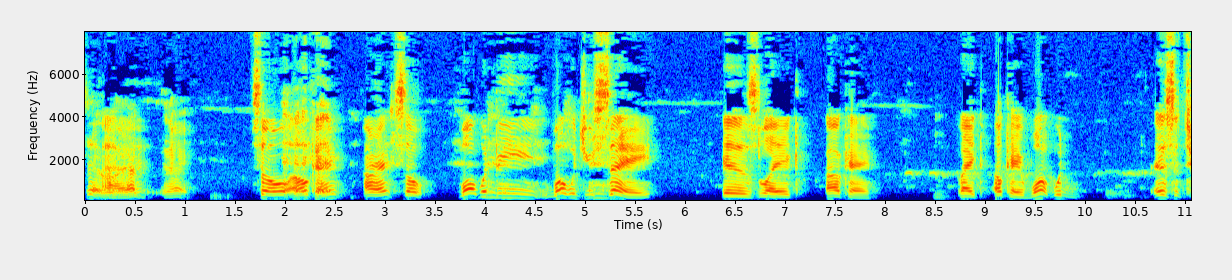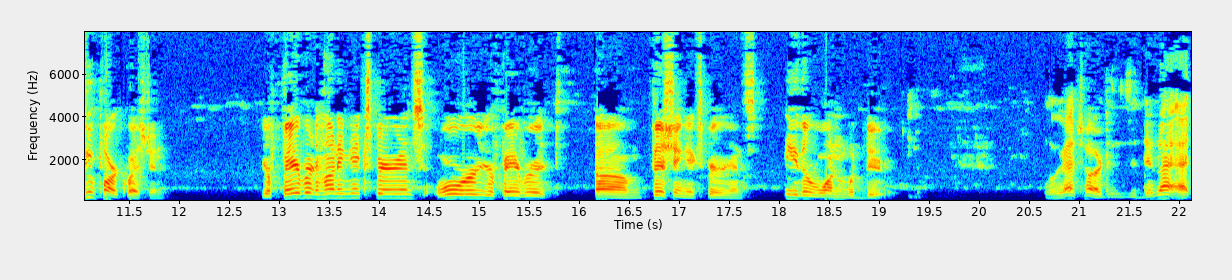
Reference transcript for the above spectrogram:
So, All right. all right. So okay, all right. So what would be what would you say is like okay, like okay, what would it's a two part question. Your favorite hunting experience or your favorite um, fishing experience? Either one would do. well, that's hard to divide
